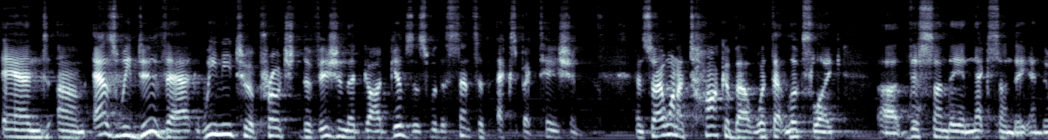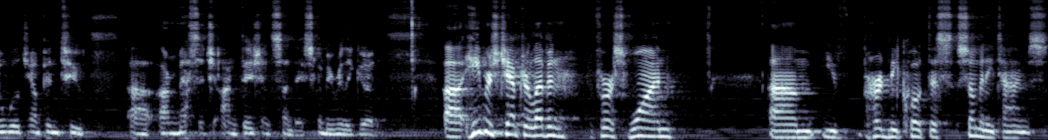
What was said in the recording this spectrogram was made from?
And um, as we do that, we need to approach the vision that God gives us with a sense of expectation. And so I want to talk about what that looks like uh, this Sunday and next Sunday, and then we'll jump into uh, our message on Vision Sunday. It's going to be really good. Uh, Hebrews chapter 11, verse 1. Um, you've heard me quote this so many times.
